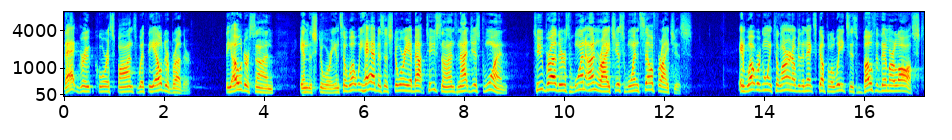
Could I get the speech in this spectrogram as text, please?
That group corresponds with the elder brother, the older son in the story. And so, what we have is a story about two sons, not just one. Two brothers, one unrighteous, one self righteous. And what we're going to learn over the next couple of weeks is both of them are lost.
